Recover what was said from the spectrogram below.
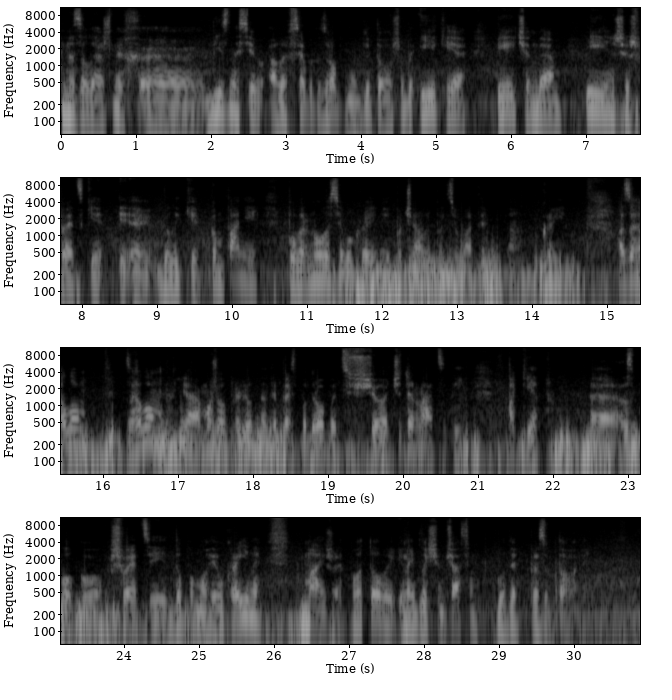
незалежних е, бізнесів, але все буде зроблено для того, щоб і IKEA, і H&M, і інші шведські е, великі компанії повернулися в Україну і почали працювати на Україну. А загалом, загалом я можу оприлюднити без подробиць, що 14-й пакет е, з боку Швеції допомоги Україні майже готовий і найближчим часом буде презентований.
